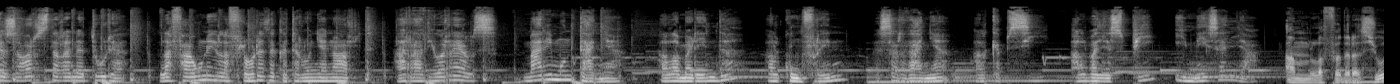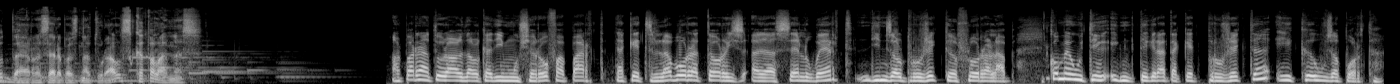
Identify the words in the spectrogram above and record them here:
Tresors de la natura, la fauna i la flora de Catalunya Nord. A Ràdio Arrels, mar i muntanya. A la Marenda, al Conflent, a Cerdanya, al Capcí, al Vallespí i més enllà. Amb la Federació de Reserves Naturals Catalanes. El Parc Natural del Cadí Moixeró fa part d'aquests laboratoris a cel obert dins el projecte Flora Lab. Com heu integrat aquest projecte i què us aporta?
